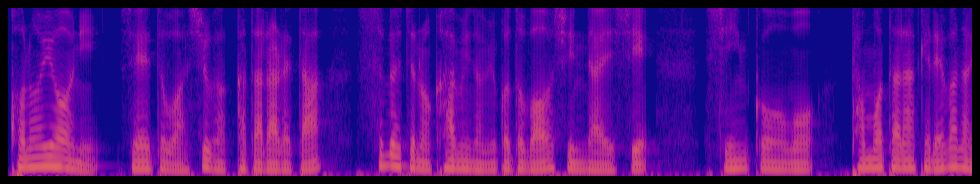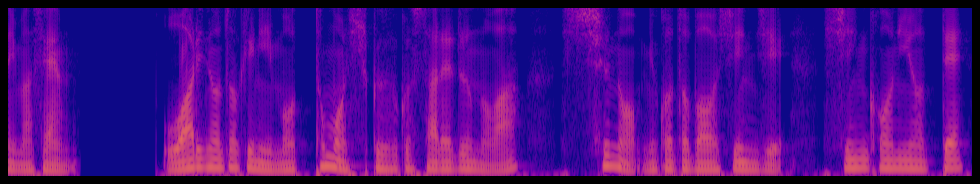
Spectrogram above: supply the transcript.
このように生徒は主が語られたすべての神の御言葉を信頼し、信仰を保たなければなりません。終わりの時に最も祝福されるのは、主の御言葉を信じ、信仰によって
